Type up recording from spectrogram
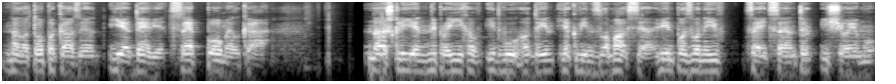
На лото показує Є9, це помилка. Наш клієнт не проїхав і двох годин, як він зламався. Він позвонив цей центр і що йому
